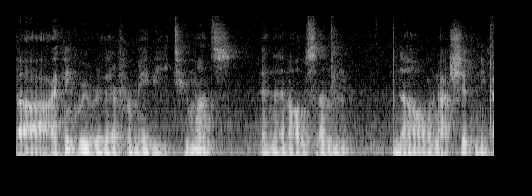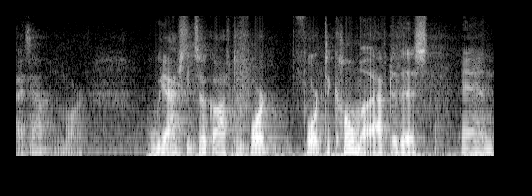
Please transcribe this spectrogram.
uh, I think we were there for maybe two months, and then all of a sudden, no, we're not shipping you guys out anymore. We actually took off to Fort Fort Tacoma after this, and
